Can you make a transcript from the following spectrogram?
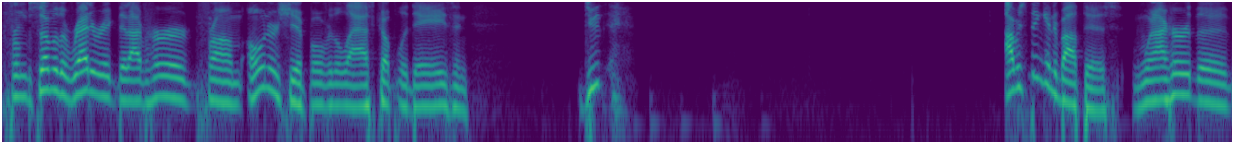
From some of the rhetoric that I've heard from ownership over the last couple of days, and do I was thinking about this when I heard the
